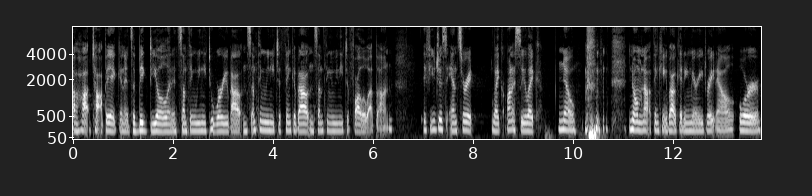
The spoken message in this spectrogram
a hot topic and it's a big deal and it's something we need to worry about and something we need to think about and something we need to follow up on. If you just answer it like honestly, like, no, no, I'm not thinking about getting married right now, or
